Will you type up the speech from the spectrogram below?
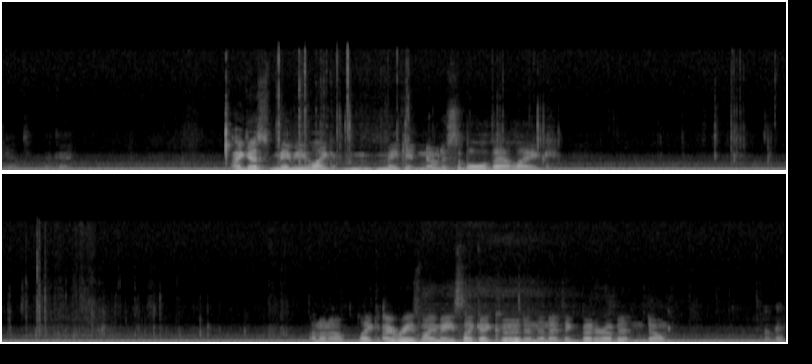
Shit. Okay. I guess maybe like m- make it noticeable that like I don't know, like I raise my mace like I could and then I think better of it and don't. Okay.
